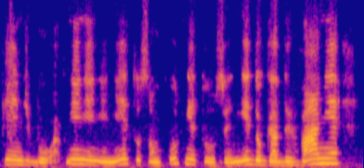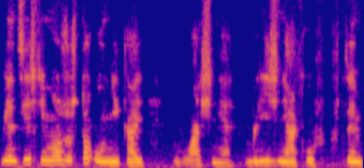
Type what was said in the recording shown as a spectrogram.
pięć buław. Nie, nie, nie, nie, tu są kłótnie, tu są niedogadywanie, więc jeśli możesz, to unikaj właśnie bliźniaków w tym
